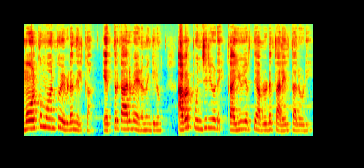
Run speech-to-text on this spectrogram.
മോൾക്കും മോൻക്കും ഇവിടെ നിൽക്കാം. എത്ര കാലം വേണമെങ്കിലും. അവർ പുഞ്ചിരിയോടെ കൈയുയർത്തി അവളുടെ തലയിൽ തലോടി.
